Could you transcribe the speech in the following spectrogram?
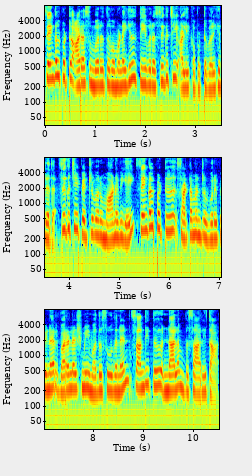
செங்கல்பட்டு அரசு மருத்துவமனையில் தீவிர சிகிச்சை அளிக்கப்பட்டு வருகிறது. சிகிச்சை பெற்று வரும் மாணவியை செங்கல்பட்டு சட்டமன்ற உறுப்பினர் வரலட்சுமி மதுசூதனன் சந்தித்து நலம் விசாரித்தார்.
